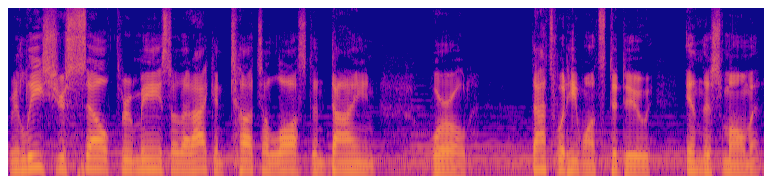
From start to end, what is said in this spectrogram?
Release yourself through me so that I can touch a lost and dying world. That's what he wants to do in this moment.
